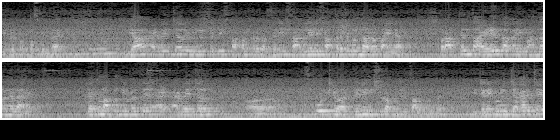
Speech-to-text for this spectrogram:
तिकडे प्रपोज केलेलं आहे. या ॲडव्हेंचर युनिव्हर्सिटी स्थापन करत असताना सांगली आणि साताऱ्याच्या पण जागा पाहिल्या. पण अत्यंत आयडियल जागा ही मानधरण्याला आहे. त्यातून आपण तिकडं ते ॲड ॲडव्हेंचर स्कूल किंवा ट्रेनिंग इन्स्टिट्यूट आपण तिथे चालू करतोय की जेणेकरून जगाचे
